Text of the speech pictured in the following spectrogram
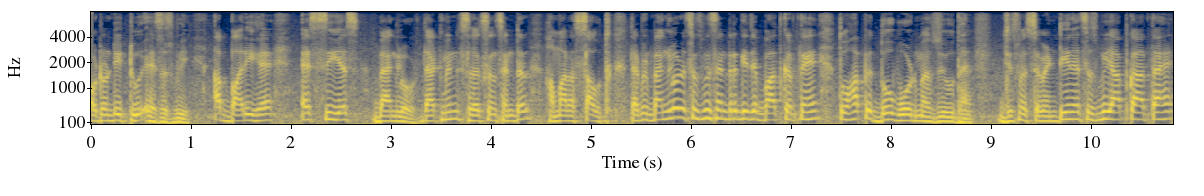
और twenty two S S B अब बारी है S C S Bangalore that mean selection centre हमारा south that mean Bangalore S S B centre की जब बात करते हैं तो वहाँ पे दो बोर्ड मौजूद हैं, जिसमें सेवनटीन एस एस बी आपका आता है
